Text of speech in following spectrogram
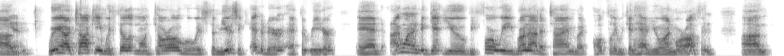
Um, Yeah. We are talking with Philip Montoro, who is the music editor at the Reader. And I wanted to get you before we run out of time, but hopefully we can have you on more often. Um,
